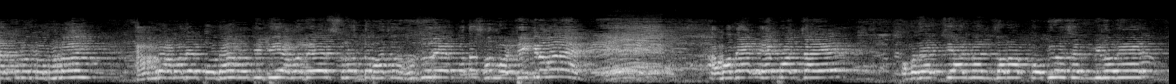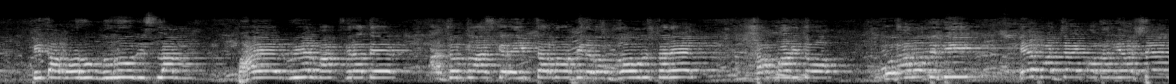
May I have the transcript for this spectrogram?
আর কোনো কথা নয়। আমরা আমাদের প্রধান অতিথি, আমাদের শ্রদ্ধা ভাজন হুজুরের কথা শুনব, ঠিক না মানে? আমাদের এ পর্যায়ে আমাদের চেয়ারম্যান জনাব কবির হোসেন মিলনের পিতা মরহুম নুরুল ইসলাম ভাইয়ের রুহের মাঠ ফেরাতে জন্য আজকের ইফতার মাহফিল এবং দোয়া অনুষ্ঠানের সম্মানিত প্রধান অতিথি, এ পর্যায়ে কথা নিয়ে আসেন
